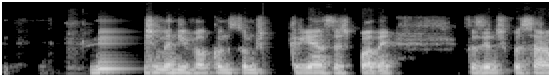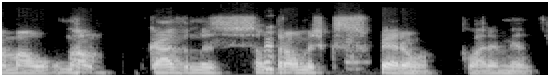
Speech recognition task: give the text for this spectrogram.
mesmo a nível quando somos crianças podem fazer-nos passar um mal, um mal bocado, mas são traumas que se superam, claramente.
